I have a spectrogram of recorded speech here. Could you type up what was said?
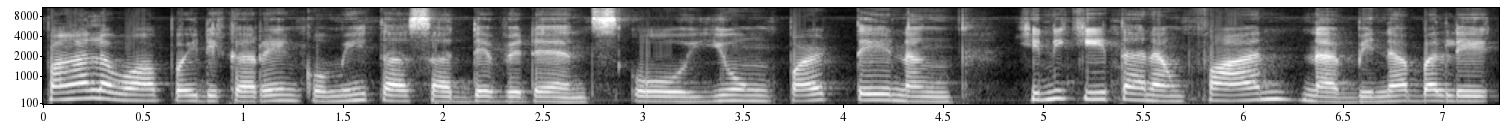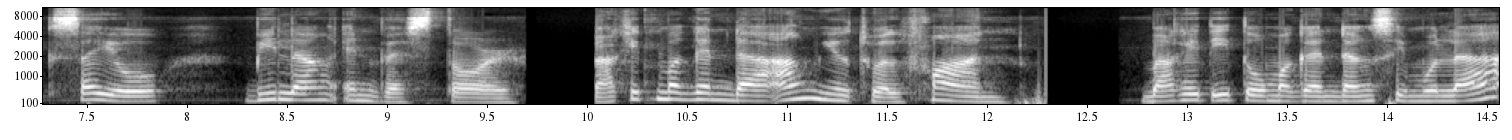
Pangalawa, pwede ka rin kumita sa dividends o yung parte ng kinikita ng fund na binabalik sa'yo bilang investor. Bakit maganda ang mutual fund? Bakit ito magandang simula?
